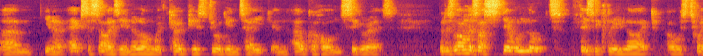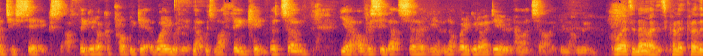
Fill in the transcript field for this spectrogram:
um, you know exercising along with copious drug intake and alcohol and cigarettes. But as long as I still looked physically like I was 26, I figured I could probably get away with it. That was my thinking. But um, yeah, obviously that's uh, you know not a very good idea in hindsight. You know what I mean? well, I don't know. It's kind of kind of the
